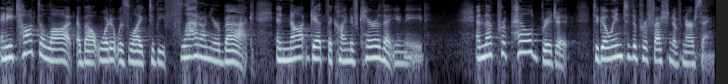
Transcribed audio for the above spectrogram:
And he talked a lot about what it was like to be flat on your back and not get the kind of care that you need. And that propelled Bridget to go into the profession of nursing.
